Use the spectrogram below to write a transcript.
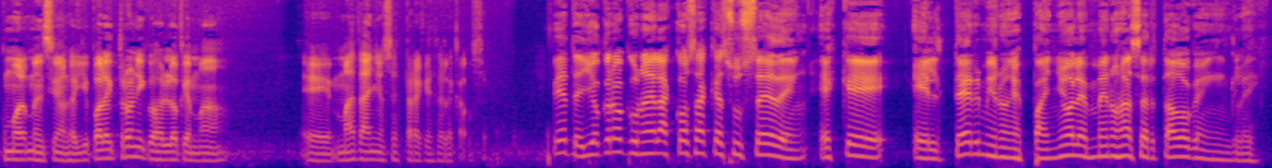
como mencioné, el equipo electrónico es lo que más, eh, más daño se espera que se le cause. Fíjate, yo creo que una de las cosas que suceden es que el término en español es menos acertado que en inglés.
